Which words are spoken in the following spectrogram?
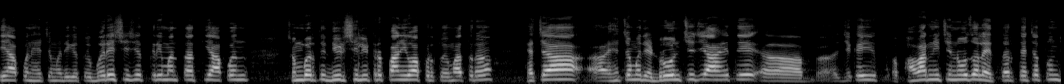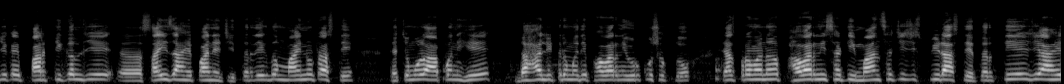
ते आपण ह्याच्यामध्ये घेतोय. बरेचसे शेतकरी म्हणतात की आपण शंभर ते दीडशे लिटर पाणी वापरतोय मात्र ह्याच्या ह्याच्यामध्ये ड्रोनचे जे आहे ते जे काही फवारणीचे नोजल आहेत तर त्याच्यातून जे काही पार्टिकल जे साईज आहे पाण्याची तर ते एकदम मायन्यूट असते. त्याच्यामुळं आपण हे दहा लिटरमध्ये फवारणी उरकू शकतो. त्याचप्रमाणे फवारणीसाठी माणसाची जी स्पीड असते तर ते जे आहे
